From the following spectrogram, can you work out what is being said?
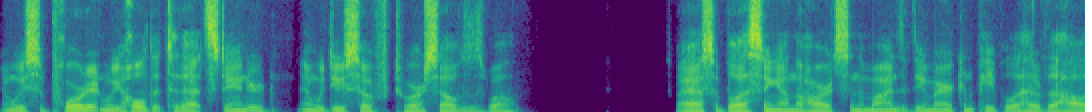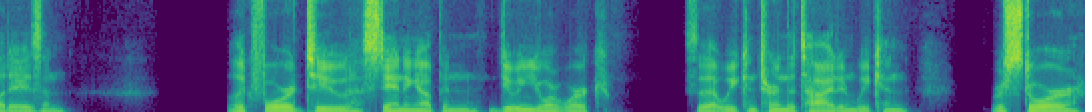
and we support it and we hold it to that standard. And we do so to ourselves as well. I ask a blessing on the hearts and the minds of the American people ahead of the holidays and look forward to standing up and doing your work so that we can turn the tide and we can restore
